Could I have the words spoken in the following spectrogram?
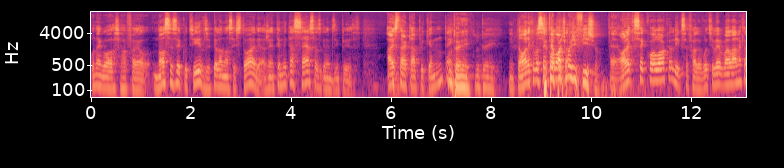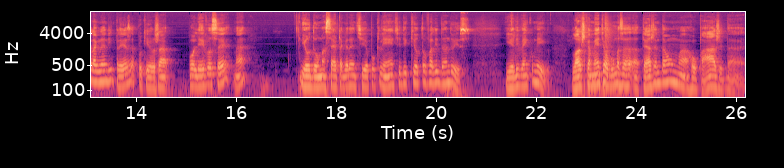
o negócio, Rafael? Nossos executivos, e pela nossa história, a gente tem muito acesso às grandes empresas. A startup pequena não tem. Não tem, não tem. Então, a hora que você, Você tem a coloca... parte mais difícil. É, a hora que você coloca ali, que você fala, eu vou te levar lá naquela grande empresa, porque eu já olhei você, né? E eu dou uma certa garantia para o cliente de que eu estou validando isso. E ele vem comigo. Logicamente, algumas até a gente dá uma roupagem, dá,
